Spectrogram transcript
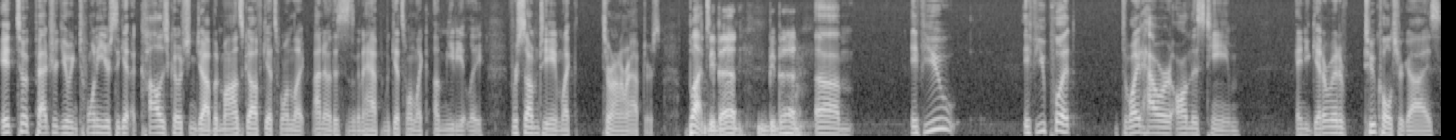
it took Patrick Ewing 20 years to get a college coaching job, but Mozgov gets one like I know this isn't going to happen, but gets one like immediately for some team like Toronto Raptors. But It'd be bad. It'd be bad. Um, if you if you put Dwight Howard on this team and you get rid of two culture guys,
